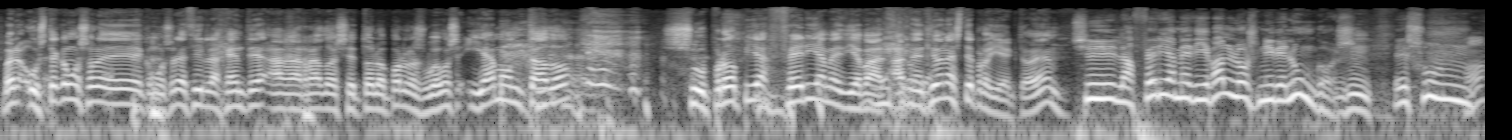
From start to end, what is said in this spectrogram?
bueno, usted como suele, como suele decir la gente, ha agarrado ese toro por los huevos y ha montado su propia feria medieval. Atención a este proyecto, ¿eh? Sí, la feria medieval Los Nivelungos. Es un,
